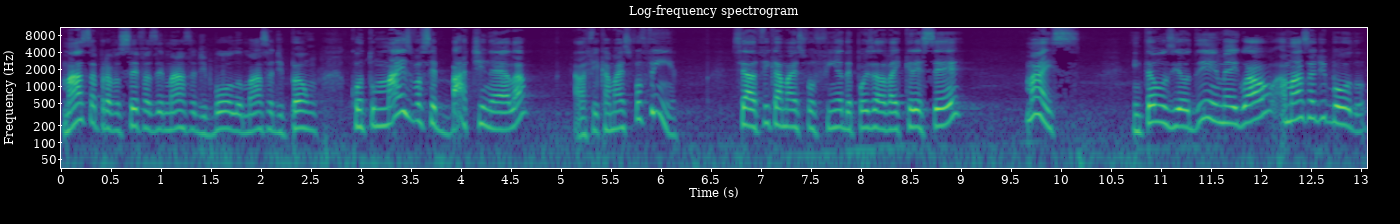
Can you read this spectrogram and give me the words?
Massa para você fazer massa de bolo, massa de pão, quanto mais você bate nela, ela fica mais fofinha. Se ela fica mais fofinha, depois ela vai crescer mais. Então os Yodim é igual a massa de bolo.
